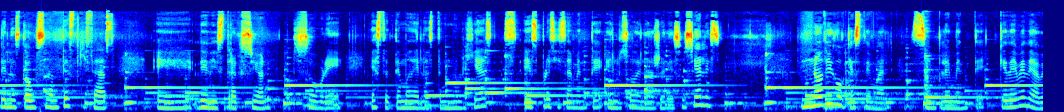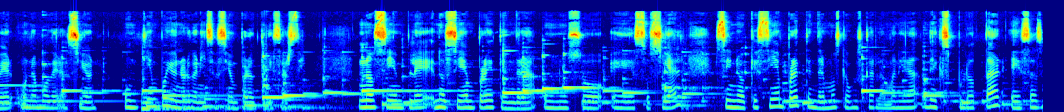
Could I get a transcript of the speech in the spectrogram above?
de los causantes quizás eh, de distracción sobre este tema de las tecnologías es precisamente el uso de las redes sociales. No digo que esté mal, simplemente que debe de haber una moderación, un tiempo y una organización para utilizarse. No siempre, tendrá un uso eh, social, sino que siempre tendremos que buscar la manera de explotar esos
